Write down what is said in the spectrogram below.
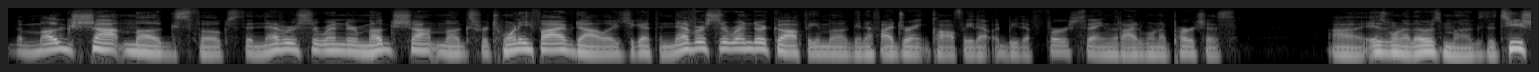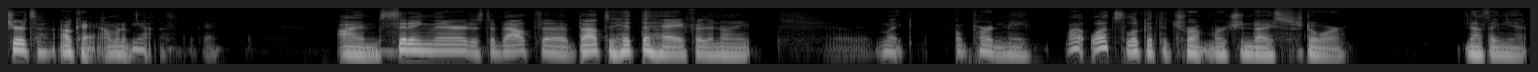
the mugshot mugs, folks. The Never Surrender mugshot mugs for $25. You got the Never Surrender coffee mug. And if I drank coffee, that would be the first thing that I'd want to purchase. Uh, is one of those mugs. The t-shirts, okay, I'm gonna be honest. Okay. I'm sitting there just about to about to hit the hay for the night. like, oh pardon me. Let, let's look at the Trump merchandise store. Nothing yet.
